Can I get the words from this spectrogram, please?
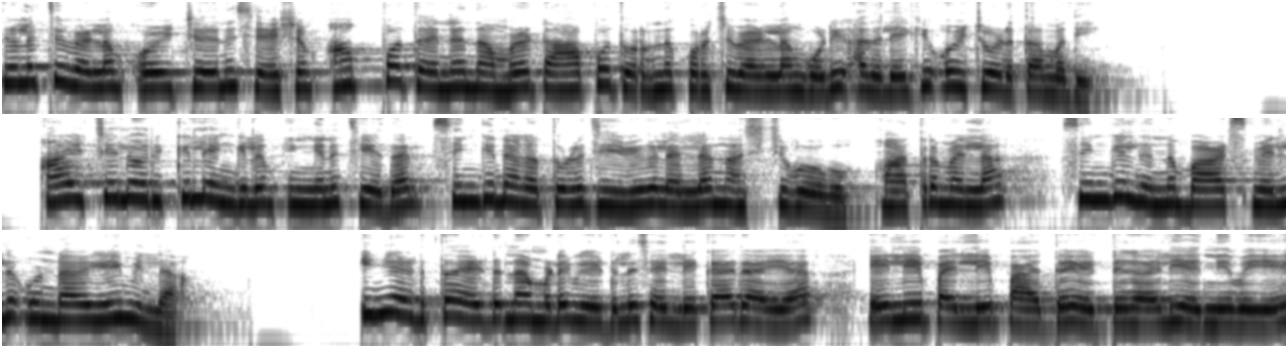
തിളച്ച വെള്ളം ഒഴിച്ചതിന് ശേഷം അപ്പോൾ തന്നെ നമ്മൾ ടാപ്പ് തുറന്ന് കുറച്ച് വെള്ളം കൂടി അതിലേക്ക് ഒഴിച്ചു കൊടുത്താൽ മതി. ആഴ്ചയിൽ ഒരിക്കലെങ്കിലും ഇങ്ങനെ ചെയ്താൽ സിങ്കിനകത്തുള്ള ജീവികളെല്ലാം നശിച്ചു പോകും. മാത്രമല്ല സിങ്കിൽ നിന്ന് ബാഡ് സ്മെല്ല് ഉണ്ടാവുകയുമില്ല. ഇനി അടുത്തതായിട്ട് നമ്മുടെ വീട്ടിലെ ശല്യക്കാരായ എലി പല്ലി പാറ്റ എട്ടുകാലി എന്നിവയെ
